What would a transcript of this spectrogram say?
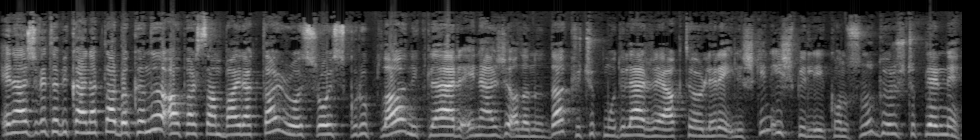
Enerji ve Tabi Kaynaklar Bakanı Alparslan Bayraktar, Rolls-Royce Grup'la nükleer enerji alanında küçük modüler reaktörlere ilişkin işbirliği konusunu görüştüklerini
